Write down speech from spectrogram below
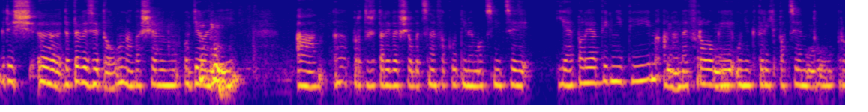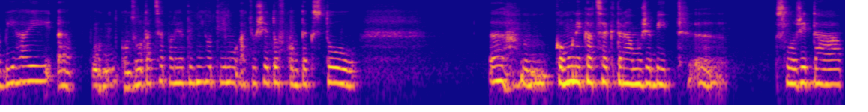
Když uh, jdete vizitou na vašem oddělení, a uh, protože tady ve Všeobecné fakultní nemocnici je paliativní tým a na mhm. nefrologii u některých pacientů mhm. probíhají eh, mhm. konzultace paliativního týmu, ať už je to v kontextu eh, komunikace, která může být eh, složitá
